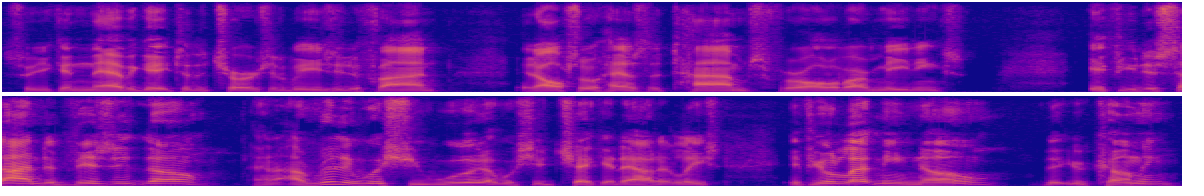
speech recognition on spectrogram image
so you can navigate to the church. It'll be easy to find. It also has the times for all of our meetings. If you decide to visit, though, and I really wish you would, I wish you'd check it out at least. If you'll let me know that you're coming,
